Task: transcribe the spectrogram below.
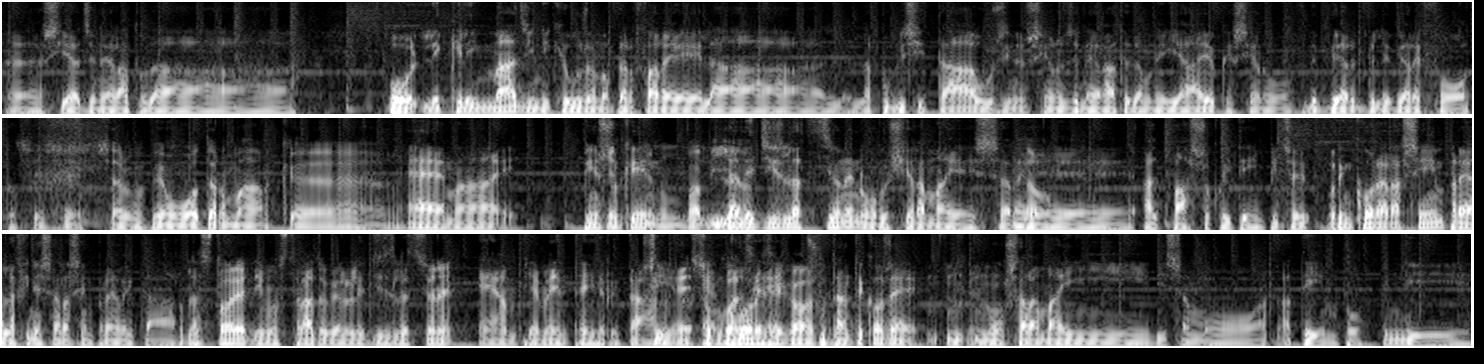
eh, sia generato da... o le- che le immagini che usano per fare la, la pubblicità usi- siano generate da un AI o che siano de- ver- delle vere foto. Sì, sì, serve proprio un watermark. eh, Eh, ma penso Che- che, la legislazione non riuscirà mai a essere No. al passo coi tempi, cioè rincorrerà sempre e alla fine sarà sempre in ritardo. La storia ha dimostrato che la legislazione è ampiamente in ritardo Sì, è- su è ancora- qualsiasi è- cosa. su tante cose n- Sì. non sarà mai, diciamo, a, a tempo. Quindi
